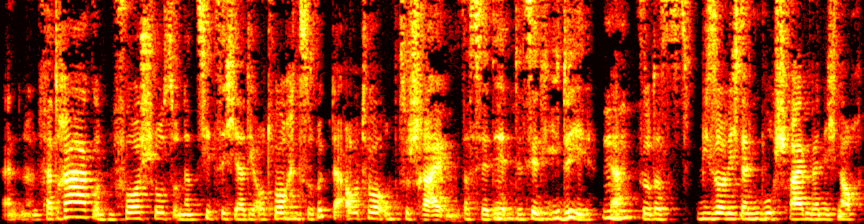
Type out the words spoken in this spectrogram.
einen, einen, Vertrag und einen Vorschuss und dann zieht sich ja die Autorin zurück, der Autor, um zu schreiben. Das ist ja, der, mhm. das ist ja die Idee. Mhm. Ja? So, dass, wie soll ich denn ein Buch schreiben, wenn ich noch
